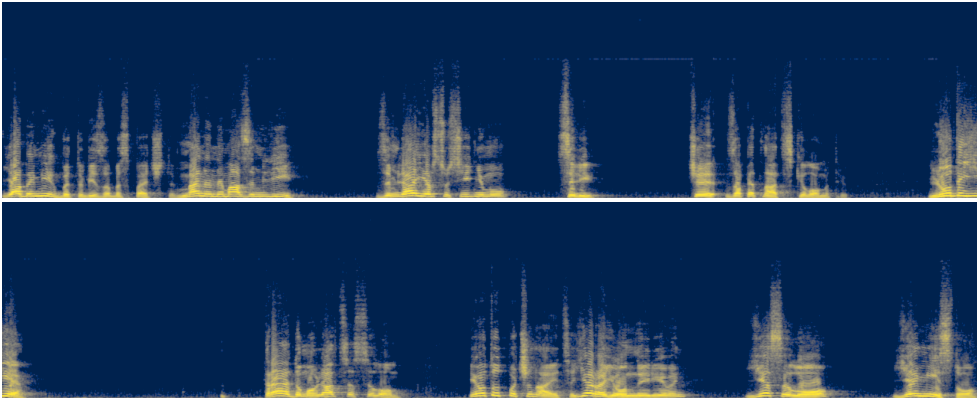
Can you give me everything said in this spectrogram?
я би міг би тобі забезпечити. В мене нема землі. Земля є в сусідньому селі. Чи за 15 кілометрів. Люди є. Треба домовлятися з селом. І отут починається. Є районний рівень, є село, є місто,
